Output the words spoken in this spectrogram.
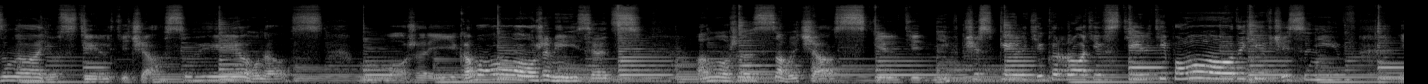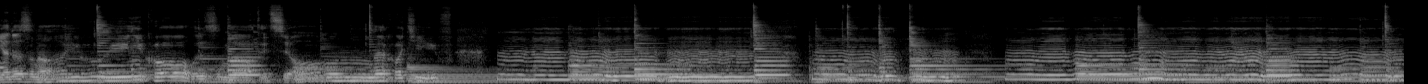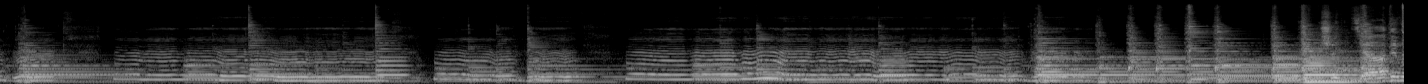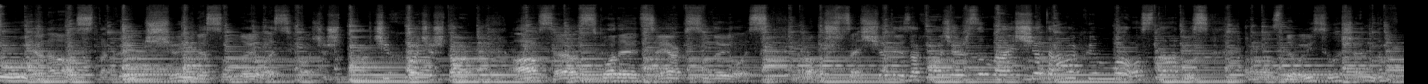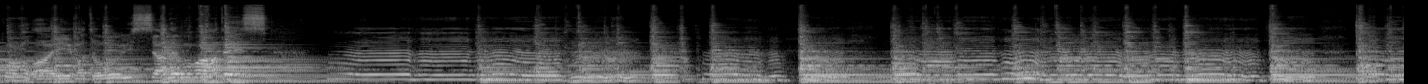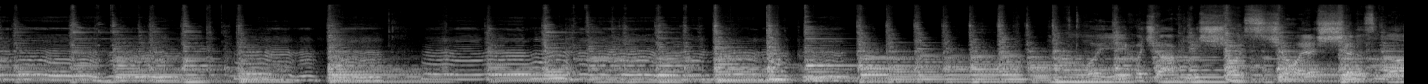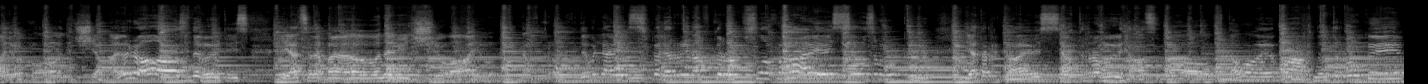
знаю, стільки часу є у нас. Може ріка, може місяць, а може саме час, скільки днів, чи скільки кроків, стільки подихів чи снів. Я не знаю і ніколи знати цього не хотів. Дивує нас таким, що й не снилось. Хочеш так, чи хочеш так, а все складеться, як судилось. Робиш все, що ти захочеш, знай, що так і мало статись. Роздивись лише довкола і готуйся дивуватись. Очах є щось, чого я ще не знаю, кончаю роздивитись, я це напевне відчуваю. Навкруг дивляюсь, кольори навкруг слухаюся у звуки. Я торкаюся трави, та знов тобою пахнуть руки.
